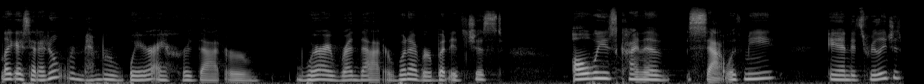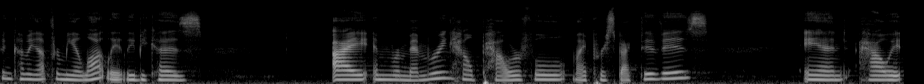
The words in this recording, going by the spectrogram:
like i said i don't remember where i heard that or where i read that or whatever but it's just always kind of sat with me and it's really just been coming up for me a lot lately because i am remembering how powerful my perspective is and how it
